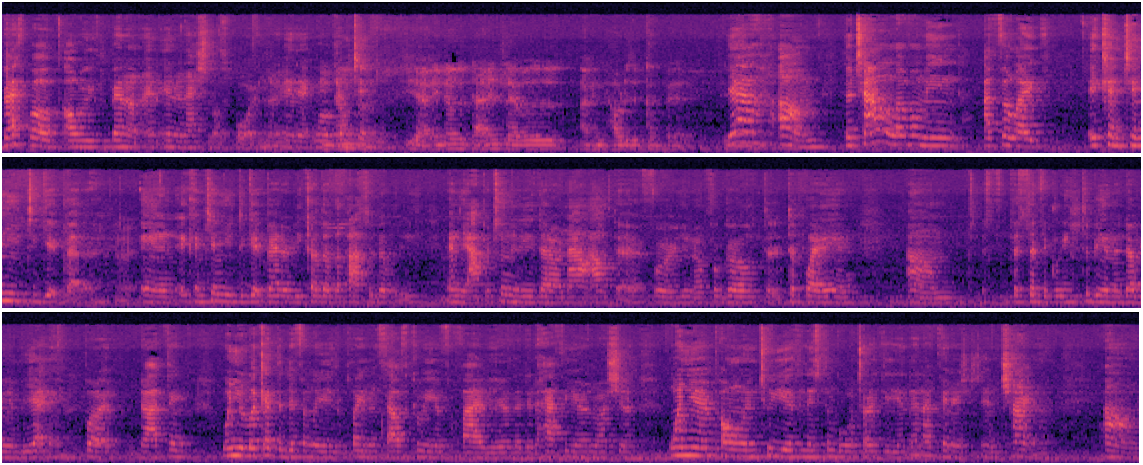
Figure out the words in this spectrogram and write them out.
Basketball has always been an international sport, right. and it will in continue. Of, yeah, in terms of talent level, I mean, how does it compare? Yeah, um, the talent level. I mean, I feel like it continued to get better and it continues to get better because of the possibilities and the opportunities that are now out there for you know for girls to, to play and um, specifically to be in the WNBA. But you know, I think when you look at the different leagues, I played in South Korea for five years. I did a half a year in Russia, one year in Poland, two years in Istanbul, Turkey, and then I finished in China. Um,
